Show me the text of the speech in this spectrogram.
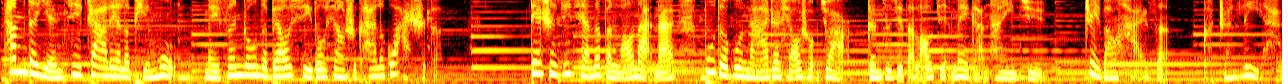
他们的演技炸裂了屏幕，每分钟的飙戏都像是开了挂似的。电视机前的本老奶奶不得不拿着小手绢儿，跟自己的老姐妹感叹一句：“这帮孩子可真厉害。”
